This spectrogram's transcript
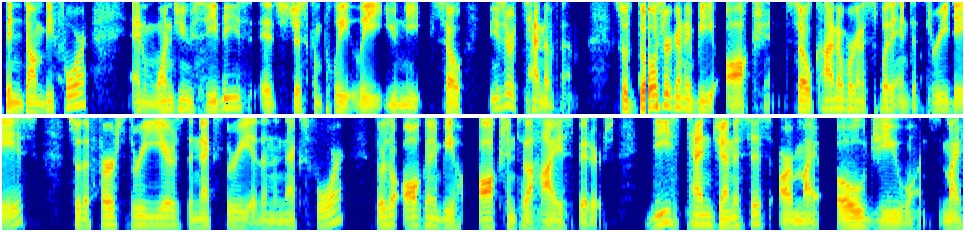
been done before. And once you see these, it's just completely unique. So these are 10 of them. So those are going to be auctioned. So kind of we're going to split it into three days. So the first three years, the next three, and then the next four, those are all going to be auctioned to the highest bidders. These 10 Genesis are my OG ones, my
